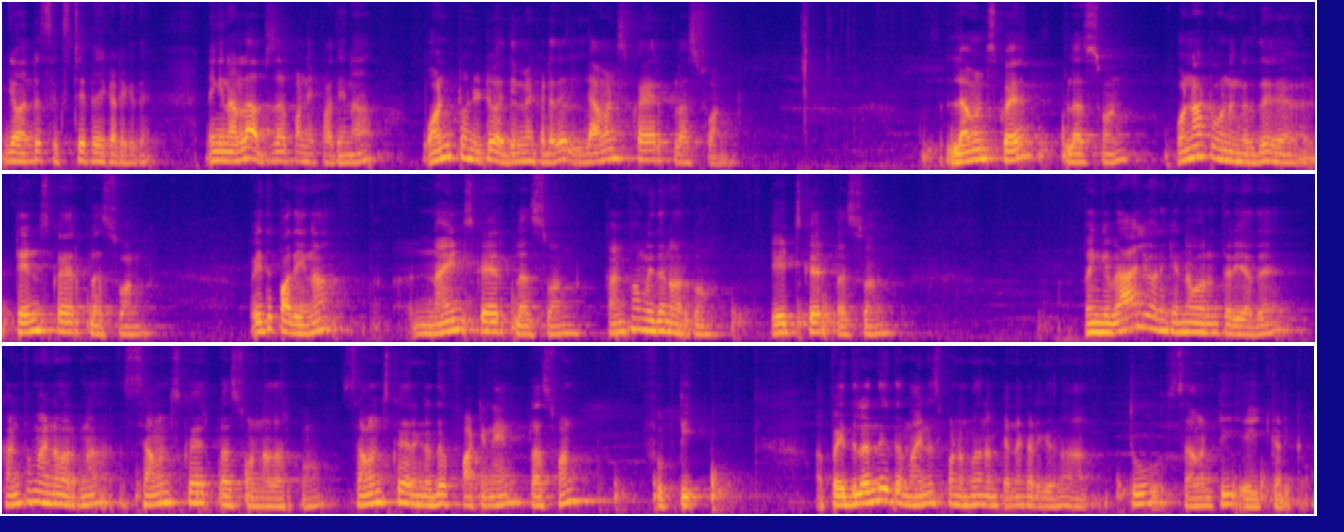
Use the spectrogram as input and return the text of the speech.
இங்கே வந்துட்டு சிக்ஸ்டி ஃபைவ் கிடைக்குது. நீங்கள் நல்லா அப்சர்வ் பண்ணி பார்த்தீங்கன்னா ஒன் டுவெண்ட்டி டூ எதுவுமே கிடையாது. Eleven square plus one eleven square plus one one not ஒன்னுங்கிறது டென் ஸ்கொயர் ப்ளஸ் ஒன் இது பார்த்தீங்கன்னா nine square plus one confirm இதுன்னு இருக்கும். எயிட் ஸ்கொயர் ப்ளஸ் ஒன் இப்போ இங்கே வேல்யூ எனக்கு என்ன வரும்னு தெரியாது. கன்ஃபார்ம் என்ன இருக்குன்னா செவன் ஸ்கொயர் ப்ளஸ் ஒன்னாக தான் இருக்கும். செவன் ஸ்கொயருங்கிறது forty nine plus one fifty அப்போ இதுலேருந்து இதை மைனஸ் பண்ணும்போது நமக்கு என்ன கிடைக்குதுன்னா டூ செவன்ட்டி எயிட் கிடைக்கும்.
